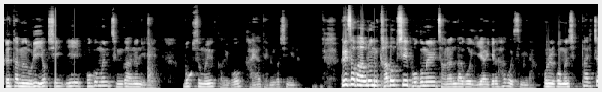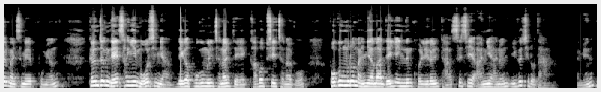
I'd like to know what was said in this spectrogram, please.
그렇다면 우리 역시 이 복음을 증거하는 일에 목숨을 걸고 가야 되는 것입니다. 그래서 바울은 값없이 복음을 전한다고 이야기를 하고 있습니다. 오늘 보면 18절 말씀에 보면 그런즉 내 상이 무엇이냐 내가 복음을 전할 때 값없이 전하고 복음으로 말미암아 내게 있는 권리를 다 쓰지 아니하는 이것이로다. 아멘.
